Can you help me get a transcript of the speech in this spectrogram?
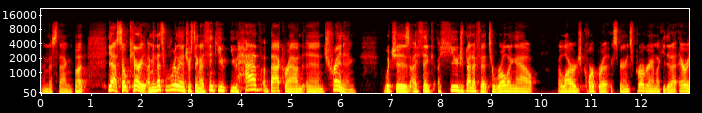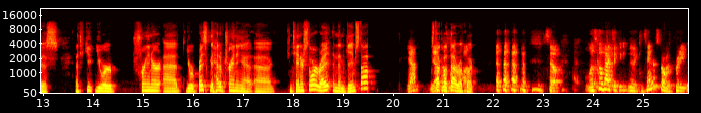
in this thing. But yeah, so Kerry, I mean that's really interesting. I think you you have a background in training, which is I think a huge benefit to rolling out a large corporate experience program like you did at Areas. I think you, you were trainer at you were basically head of training at uh, Container Store, right? And then GameStop. Yeah. Let's Yeah, talk about that real fun. quick. so let's go back to the container store was pretty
